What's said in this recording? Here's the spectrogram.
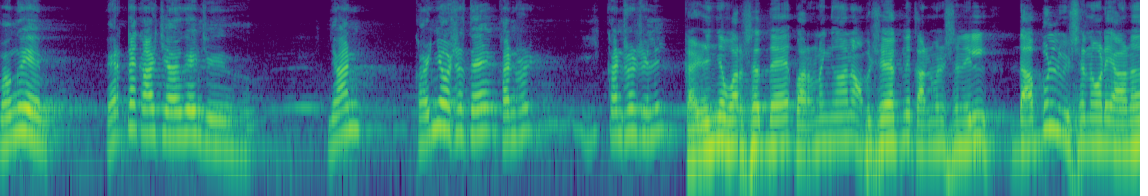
മങ്ങുകയും ഇരട്ട കാഴ്ചയാകുകയും ചെയ്തു. ഞാൻ കഴിഞ്ഞ വർഷത്തെ കൺവ ഈ കൺവെൻഷനിൽ കഴിഞ്ഞ വർഷത്തെ വർണങ്ങാന അഭിഷേകത്തിന് കൺവെൻഷനിൽ ഡബിൾ വിഷനോടെയാണ്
